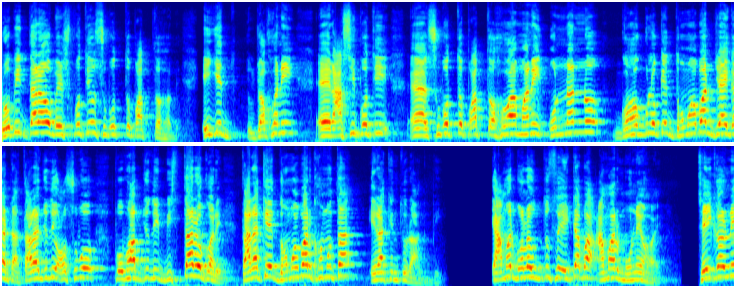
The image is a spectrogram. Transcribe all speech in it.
রবির দ্বারাও বৃহস্পতিও শুভত্ব প্রাপ্ত হবে। এই যে যখনই রাশিপতি শুভত্ব প্রাপ্ত হওয়া মানে অন্যান্য গ্রহগুলোকে দমাবার জায়গাটা, তারা যদি অশুভ প্রভাব যদি বিস্তারও করে, তারাকে দমাবার ক্ষমতা এরা কিন্তু রাখবে আমার বলার উদ্দেশ্য এটা বা আমার মনে হয়। সেই কারণে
